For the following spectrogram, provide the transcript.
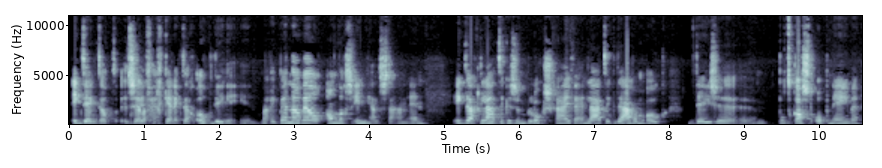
ik denk dat zelf herken ik daar ook dingen in, maar ik ben daar wel anders in gaan staan. En ik dacht, laat ik eens een blog schrijven en laat ik daarom ook deze uh, podcast opnemen.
